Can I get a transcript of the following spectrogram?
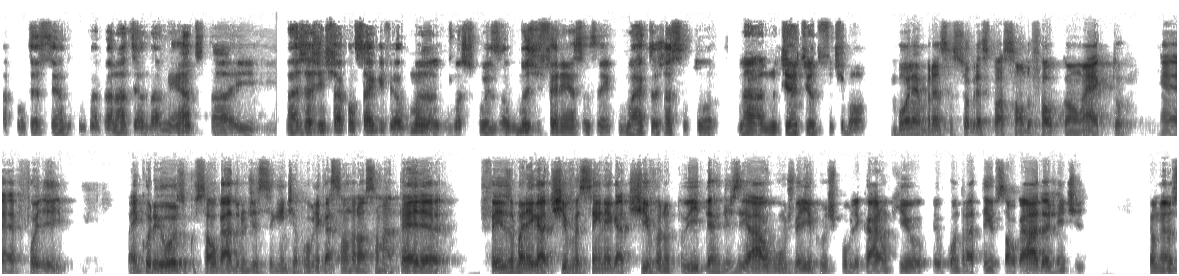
acontecendo com o campeonato em andamento, tá? E, mas a gente já consegue ver algumas, algumas coisas, algumas diferenças aí, como o Hector já citou na, no dia a dia do futebol. Boa lembrança sobre a situação do Falcão, Hector. É, foi Bem curioso que o Salgado, no dia seguinte à publicação da nossa matéria, fez uma negativa sem negativa no Twitter. Dizia, ah, alguns veículos publicaram que eu, eu contratei o Salgado. A gente, pelo menos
